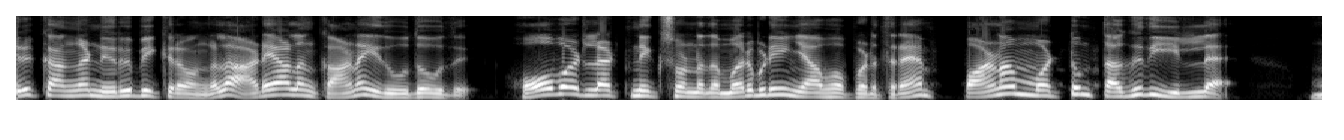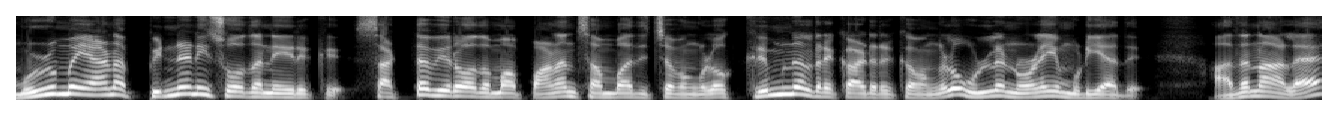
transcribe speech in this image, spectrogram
இருக்காங்கன்னு நிரூபிக்கிறவங்கள அடையாளம் காண இது உதவுது. ஹோவர்ட் லட்னிக் சொன்னதை மறுபடியும் ஞாபகப்படுத்துறேன். பணம் மட்டும் தகுதி இல்ல. முழுமையான பின்னணி சோதனை இருக்கு. சட்டவிரோதமா பணம் சம்பாதிச்சவங்களோ கிரிமினல் ரெக்கார்டு இருக்கவங்களோ உள்ள நுழைய முடியாது. அதனால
